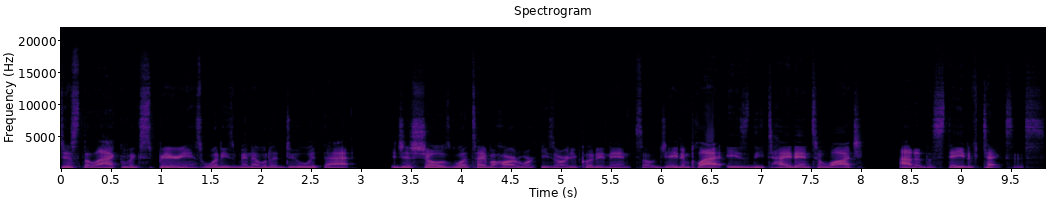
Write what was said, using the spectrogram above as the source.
just the lack of experience, what he's been able to do with that. It just shows what type of hard work he's already putting in. So, Jaden Platt is the tight end to watch out of the state of Texas.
